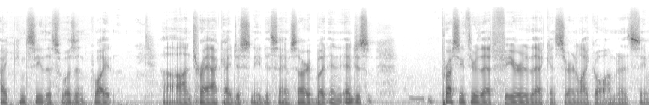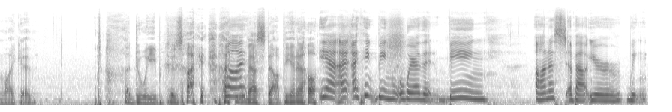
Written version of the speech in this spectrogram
I can see this wasn't quite uh, on track. I just need to say I'm sorry, but and, and just pressing through that fear, that concern, like, oh, I'm going to seem like a a dweeb because I, well, I messed up, you know. Yeah, I, I think being aware that being honest about your weak,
